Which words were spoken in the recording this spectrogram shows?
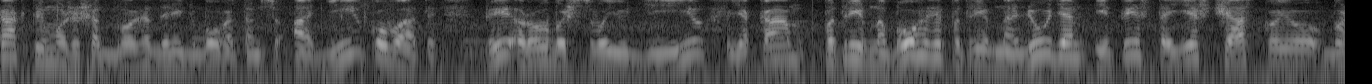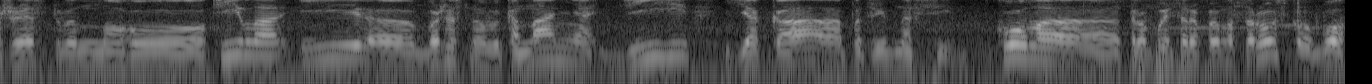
як ти можеш відблагодарити Бога там все, а діюкувати, ти робиш свою дію, яка потрібна Богові, потрібна людям, і ти стаєш часткою божественного тіла і е, божественного виконання дії, яка потрібна всім. Коло е, тропи Серафима Саровського, бо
